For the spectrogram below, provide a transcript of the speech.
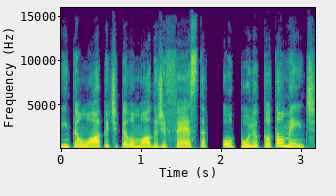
então opte pelo modo de festa, ou pule totalmente.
